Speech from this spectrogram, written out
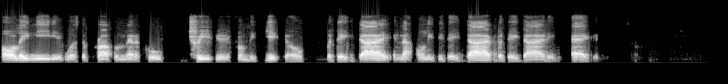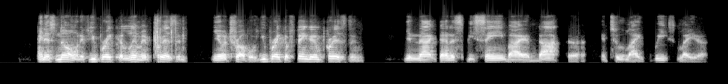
All they needed was the proper medical treatment from the get go, but they died. And not only did they die, but they died in agony. And it's known if you break a limb in prison, you're in trouble. You break a finger in prison, you're not to be seen by a doctor until like weeks later.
